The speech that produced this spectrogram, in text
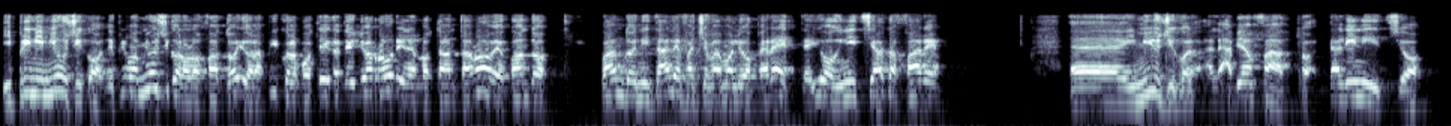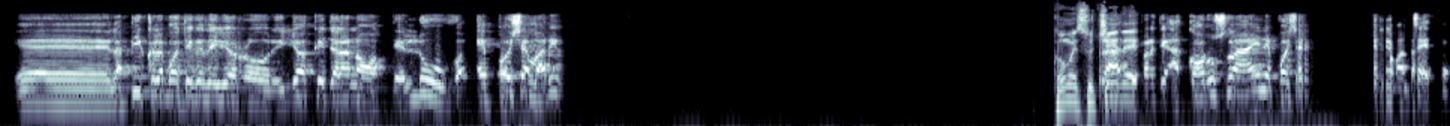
I primi musical, il primo musical l'ho fatto io, la piccola bottega degli orrori nell'89, quando, quando in Italia facevamo le operette. Io ho iniziato a fare eh, i musical abbiamo fatto dall'inizio eh, La piccola bottega degli orrori, Gli occhi della notte, Louvre e poi siamo arrivati come succede a Chorus Line e poi siamo 97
